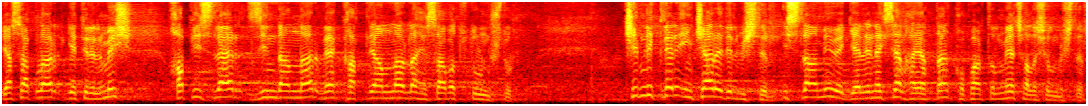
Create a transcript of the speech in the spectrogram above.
yasaklar getirilmiş, hapisler, zindanlar ve katliamlarla hesaba tutulmuştur. Kimlikleri inkar edilmiştir. İslami ve geleneksel hayattan kopartılmaya çalışılmıştır.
